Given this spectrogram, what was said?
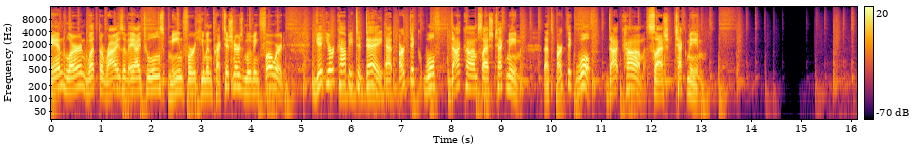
and learn what the rise of AI tools mean for human practitioners moving forward. Get your copy today at arcticwolf.com slash techmeme. That's arcticwolf.com slash techmeme.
